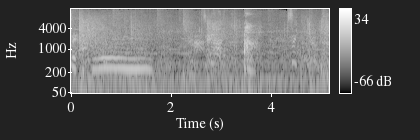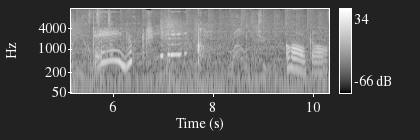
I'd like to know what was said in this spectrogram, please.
Damn. Oh god.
